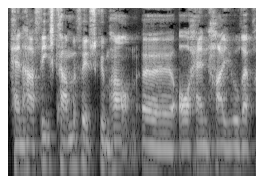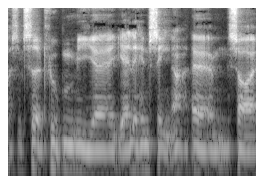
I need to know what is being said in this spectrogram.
Han har flest kampe for FC København, øh, og han har jo repræsenteret klubben i, øh, i alle hensener. Øh, så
